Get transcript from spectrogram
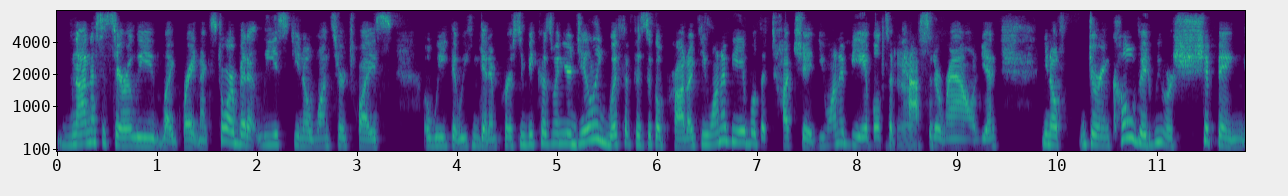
not necessarily like right next door but at least you know once or twice a week that we can get in person because when you're dealing with a physical product you want to be able to touch it you want to be able to yeah. pass it around and you know during covid we were shipping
